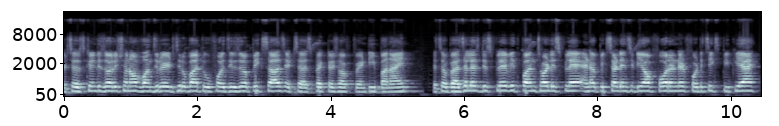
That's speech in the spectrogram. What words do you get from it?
It's a screen resolution of 1080 by 2400 pixels. It's a aspect ratio of 20 by 9. It's a bezel-less display with punch hole display and a pixel density of 446 ppi.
